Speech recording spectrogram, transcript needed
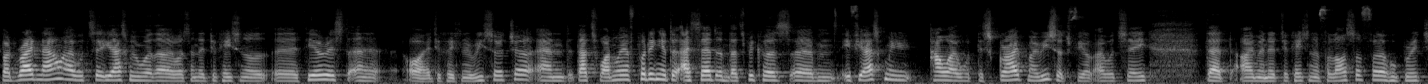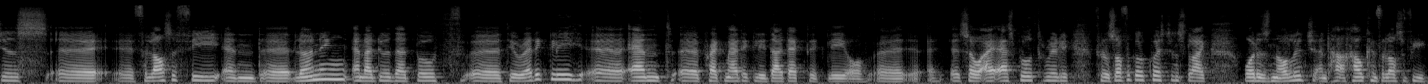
But right now, I would say you asked me whether I was an educational uh, theorist. Uh, or educational researcher, and that's one way of putting it. I said, and that's because um, if you ask me how I would describe my research field, I would say that I'm an educational philosopher who bridges uh, uh, philosophy and uh, learning, and I do that both theoretically and pragmatically, didactically. Or so I ask both really philosophical questions like what is knowledge and how, how can philosophy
